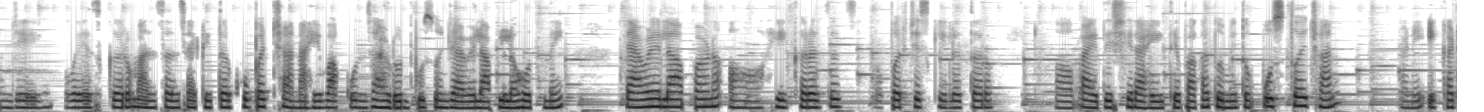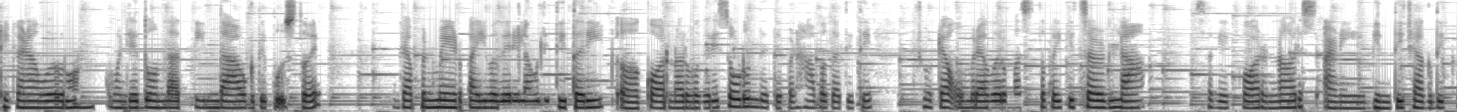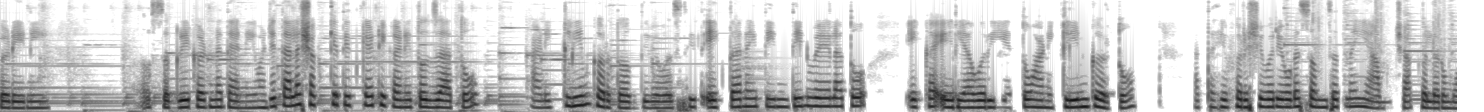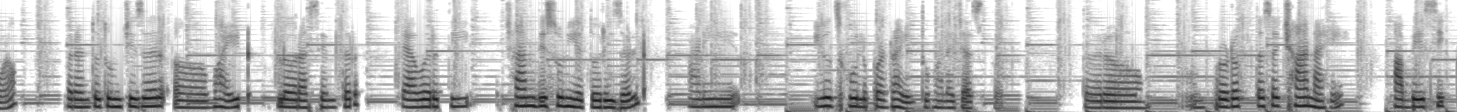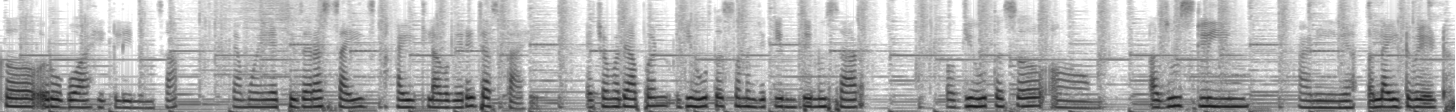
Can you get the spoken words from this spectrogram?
म्हणजे वयस्कर माणसांसाठी तर खूपच छान आहे वाकून झाडून पुसून ज्यावेळेला आपल्याला होत नाही त्यावेळेला आपण हे खरंचच परचेस केलं तर फायदेशीर आहे. इथे बघा तुम्ही तो पुसतो आहे छान आणि एका ठिकाणावरून म्हणजे दोनदा तीनदा अगदी पुसतो आहे म्हणजे आपण मेडपाई वगैरे लावली ती तरी कॉर्नर वगैरे सोडून देते. पण हा बघा तिथे छोट्या उमऱ्यावर मस्तपैकी चढला सगळे कॉर्नर्स आणि भिंतीच्या अगदी कडेनी सगळीकडनं त्याने म्हणजे त्याला शक्य तितक्या ठिकाणी तो जातो आणि क्लीन करतो अगदी व्यवस्थित. एकदा नाही तीन तीन वेळेला तो एका एरियावर येतो आणि क्लीन करतो. आता हे फरशीवर एवढं समजत नाही आहे आमच्या कलरमुळं परंतु तुमची जर व्हाईट फ्लोअर असेल तर त्यावरती छान दिसून येतो रिझल्ट आणि यूजफुल पण राहील तुम्हाला जास्त. तर प्रोडक्ट तसं छान आहे. हा बेसिक रोबो आहे क्लिनिंगचा त्यामुळे याची जरा साईज हाईटला वगैरे जास्त आहे. याच्यामध्ये आपण घेऊ तसं म्हणजे किमतीनुसार घेऊ तसं अजून स्लीम आणि लाइट वेट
